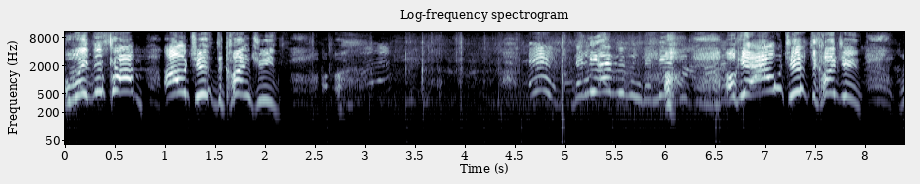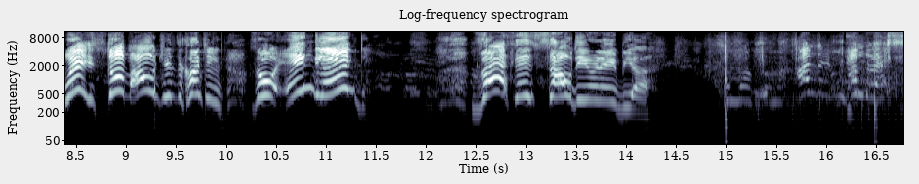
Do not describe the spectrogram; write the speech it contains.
wait, this time I'll choose the countries. Hey, delete everything, delete oh, everything. Okay, I'll choose the countries. Wait, stop. I'll choose the countries. So England versus Saudi Arabia. Come on, come on. I'm the, I'm the ref.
